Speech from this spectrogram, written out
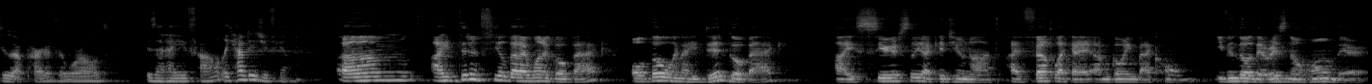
to a part of the world. Is that how you felt? Like, how did you feel? Um, I didn't feel that I want to go back. Although when I did go back, I seriously, I kid you not, I felt like I, I'm going back home, even though there is no home there.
